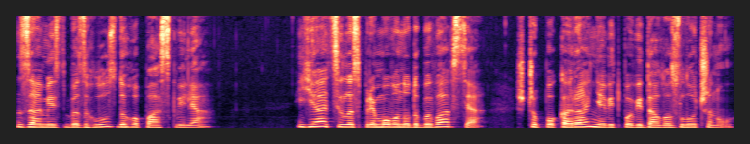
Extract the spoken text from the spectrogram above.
замість безглуздого пасквіля. Я цілеспрямовано добивався, щоб покарання відповідало злочину.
